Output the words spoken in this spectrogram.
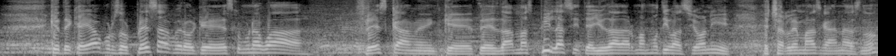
que te caía por sorpresa, pero que es como un agua fresca, que te da más pilas y te ayuda a dar más motivación y echarle más ganas, ¿no?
